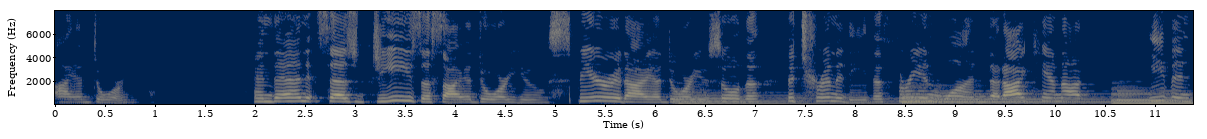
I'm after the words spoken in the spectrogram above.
I adore you. And then it says, Jesus, I adore you. Spirit, I adore you. So the, the Trinity, the three in one, that I cannot even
